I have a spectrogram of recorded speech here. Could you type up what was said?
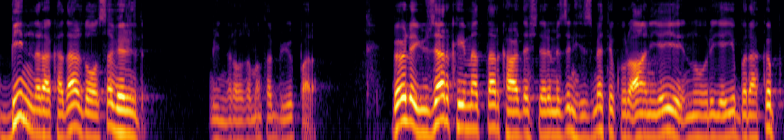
bin lira kadar da olsa verirdim. Bin lira o zaman tabii büyük para. Böyle yüzer kıymetler kardeşlerimizin hizmeti Kur'aniyeyi, Nuriyeyi bırakıp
